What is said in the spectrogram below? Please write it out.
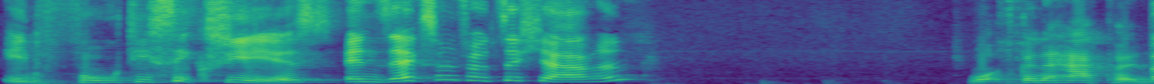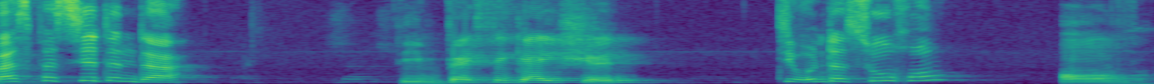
in 46 years, in 46 Jahren, what's going to happen? was passiert denn da? The investigation Die Untersuchung of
